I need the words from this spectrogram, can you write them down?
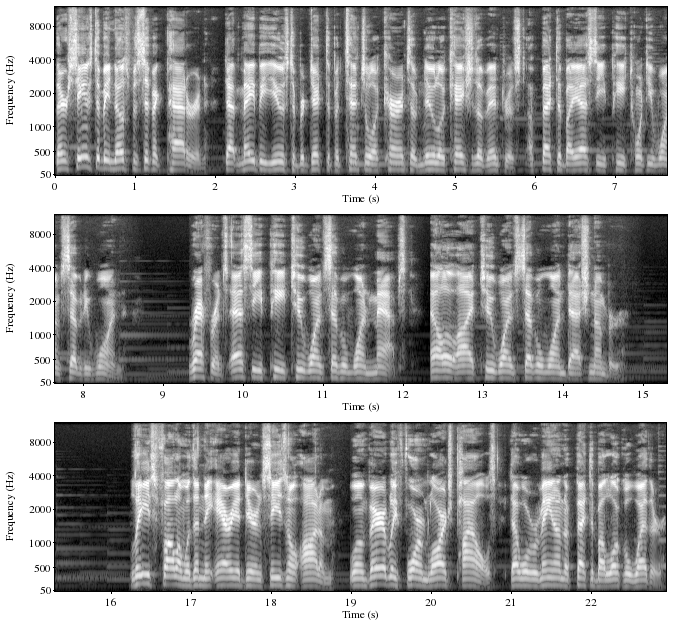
There seems to be no specific pattern that may be used to predict the potential occurrence of new locations of interest affected by SCP-2171. Reference SCP-2171 Maps, LOI 2171-Number Leaves fallen within the area during seasonal autumn will invariably form large piles that will remain unaffected by local weather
